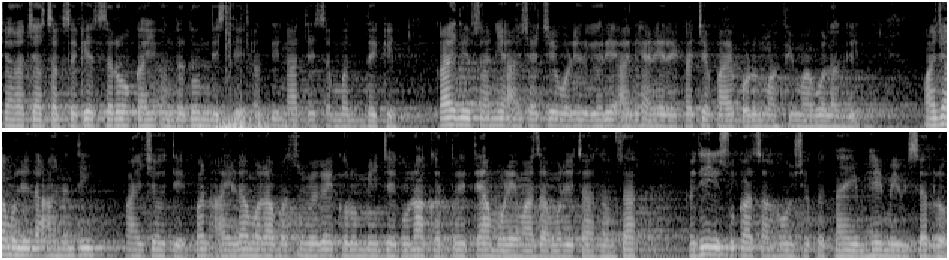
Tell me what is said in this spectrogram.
शहराच्या चकचकीत सर्व काही अंधधुंद दिसते. अगदी नाते संबंध देखील. काही दिवसांनी आशाचे वडील घरी आले आणि रेखाचे पाय पडून माफी मागू लागले. माझ्या मुलीला आनंदी पाहिजे होते पण आईला मलापासून वेगळे करून मी जे गुन्हा करतोय त्यामुळे माझा मुलीचा संसार कधीही सुखाचा होऊ शकत नाही हे मी विसरलो.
